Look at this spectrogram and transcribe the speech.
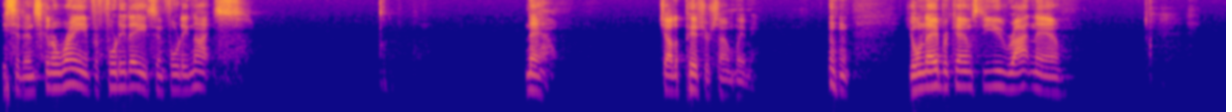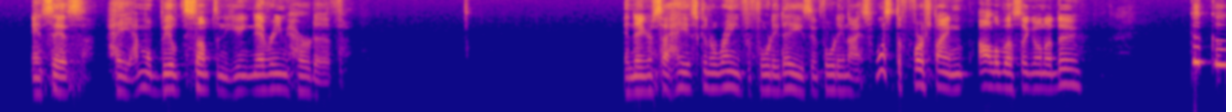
He said, and it's going to rain for 40 days and 40 nights. Now, y'all to picture something with me. Your neighbor comes to you right now and says, Hey, I'm going to build something you ain't never even heard of. And they're going to say, Hey, it's going to rain for 40 days and 40 nights. What's the first thing all of us are going to do? Cuckoo.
